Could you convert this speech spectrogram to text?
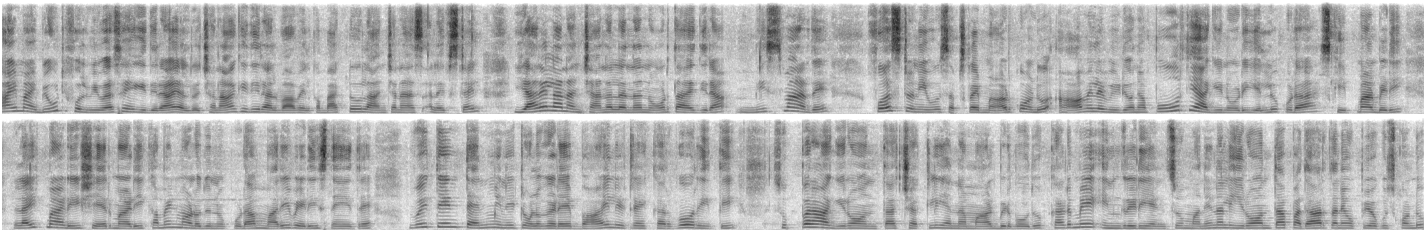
ಹಾಯ್ ಮೈ ಬ್ಯೂಟಿಫುಲ್ ವ್ಯೂವರ್ಸ್ ಹೇಗಿದ್ದೀರಾ? ಎಲ್ಲರೂ ಚೆನ್ನಾಗಿದ್ದೀರಲ್ವಾ? Welcome back to Lanchana's lifestyle ಯಾರೆಲ್ಲ ನನ್ನ ಚಾನಲನ್ನು ನೋಡ್ತಾ ಇದ್ದೀರಾ ಮಿಸ್ ಮಾಡದೆ. ಫಸ್ಟ್ ನೀವು ಸಬ್ಸ್ಕ್ರೈಬ್ ಮಾಡಿಕೊಂಡು ಆಮೇಲೆ ವಿಡಿಯೋನ ಪೂರ್ತಿಯಾಗಿ ನೋಡಿ, ಎಲ್ಲೂ ಕೂಡ ಸ್ಕಿಪ್ ಮಾಡಬೇಡಿ. ಲೈಕ್ ಮಾಡಿ ಶೇರ್ ಮಾಡಿ ಕಮೆಂಟ್ ಮಾಡೋದನ್ನು ಕೂಡ ಮರಿಬೇಡಿ ಸ್ನೇಹಿತರೆ. ವಿತ್ ಇನ್ ಟೆನ್ ಮಿನಿಟ್ ಒಳಗಡೆ ಬಾಯ್ಲಿಟ್ರೆ ಕರ್ಗೋ ರೀತಿ ಸೂಪರ್ ಆಗಿರೋ ಅಂಥ ಚಕ್ಲಿಯನ್ನು ಮಾಡಿಬಿಡ್ಬೋದು. ಕಡಿಮೆ ಇಂಗ್ರೀಡಿಯೆಂಟ್ಸು ಮನೆಯಲ್ಲಿ ಇರೋ ಅಂಥ ಪದಾರ್ಥನೇ ಉಪಯೋಗಿಸ್ಕೊಂಡು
